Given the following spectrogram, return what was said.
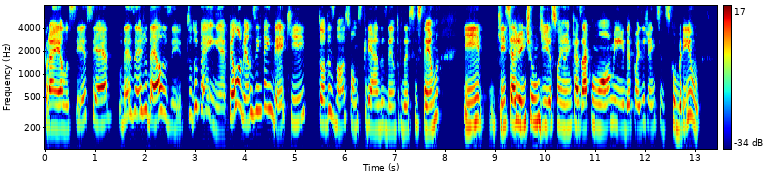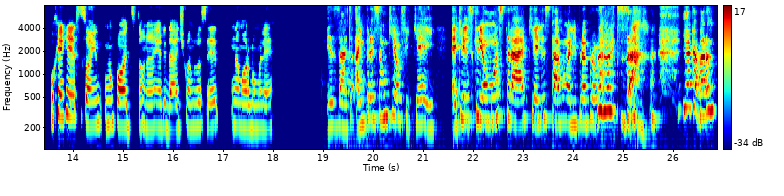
para elas, se esse é o desejo delas? E tudo bem, é pelo menos entender que todas nós fomos criadas dentro desse sistema e que se a gente um dia sonhou em casar com um homem e depois a gente se descobriu, por que, que esse sonho não pode se tornar realidade quando você namora uma mulher? Exato. A impressão que eu fiquei é que eles queriam mostrar que eles estavam ali para problematizar e acabaram,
